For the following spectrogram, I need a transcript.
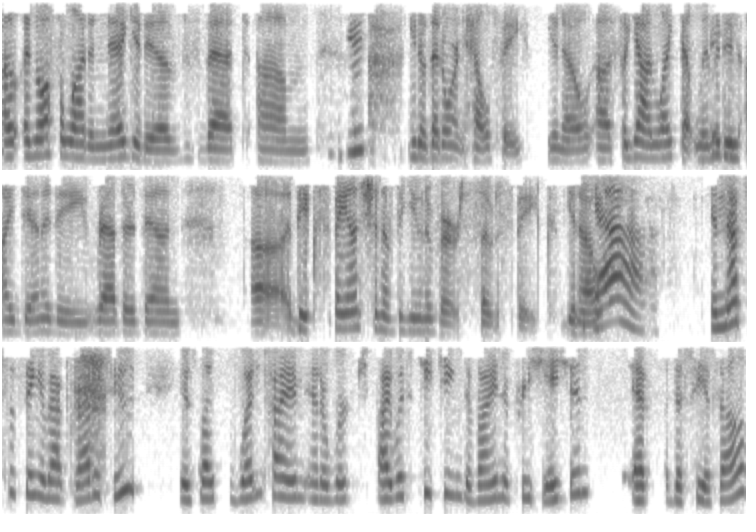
a, an awful lot of negatives that um mm-hmm. you know that aren't healthy you know uh, so yeah i like that limited mm-hmm. identity rather than uh the expansion of the universe so to speak you know yeah and that's the thing about gratitude is like one time at a work i was teaching divine appreciation at the csl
